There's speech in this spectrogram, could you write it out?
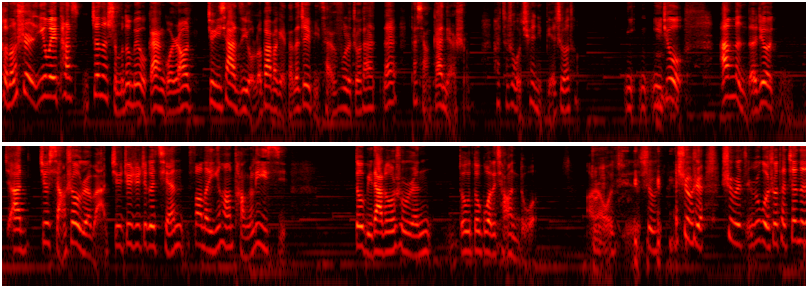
可能是因为他真的什么都没有干过，然后就一下子有了爸爸给他的这笔财富了之后，他哎他想干点什么？他他说我劝你别折腾，你你你就安稳的就啊就享受着吧，就就就这个钱放到银行躺个利息，都比大多数人都都过得强很多。啊，然后 是不是是不是是不是？如果说他真的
